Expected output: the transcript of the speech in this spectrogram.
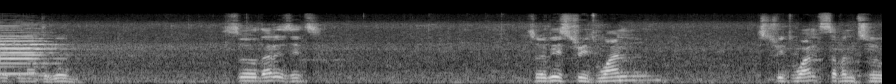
taking out the room. So that is it. So this street one, street one seven two.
